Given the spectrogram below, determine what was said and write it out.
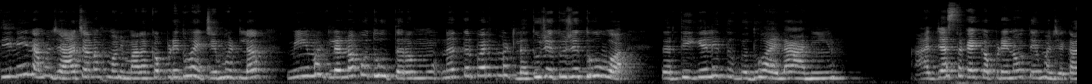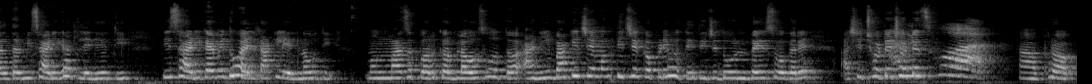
तिने ना म्हणजे अचानक म्हणे मला कपडे धुवायचे म्हटलं. मी म्हटलं नको धुव तर नंतर परत म्हटलं तुझे तुझे धुवा. तर ती गेली धुवायला आणि आज जास्त काही कपडे नव्हते म्हणजे काल तर मी साडी घातलेली होती. ती साडी काय मी धुवायला टाकलेली नव्हती. मग माझं परकर ब्लाऊज होतं आणि बाकीचे मग तिचे कपडे होते तिचे दोन ड्रेस वगैरे. असे छोटे छोटेच हां फ्रॉक.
